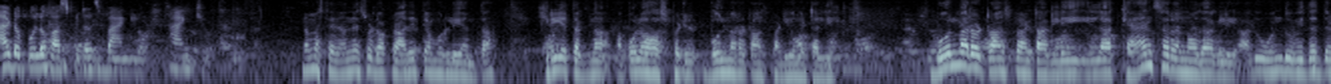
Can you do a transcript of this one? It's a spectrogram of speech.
at Apollo hospitals Bangalore thank you ನಮಸ್ತೆ ನನ್ನ ಹೆಸರು ಡಾಕ್ಟರ್ ಆದಿತ್ಯ ಮುರಳಿ ಅಂತ ಹಿರಿಯ ತಜ್ಞ Apollo hospital bone marrow transplant ಯೂನಿಟಲ್ಲಿ ಬೋನ್ ಮ್ಯಾರೋ ಟ್ರಾನ್ಸ್ಪ್ಲಾಂಟ್ ಆಗಲಿ, ಇಲ್ಲ ಕ್ಯಾನ್ಸರ್ ಅನ್ನೋದಾಗಲಿ, ಅದು ಒಂದು ವಿಧದ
